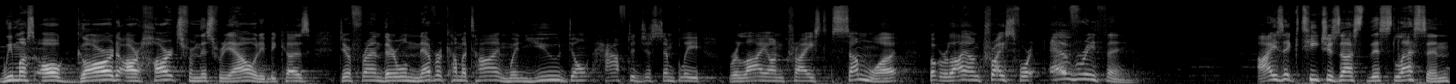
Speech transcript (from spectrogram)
We must all guard our hearts from this reality because, dear friend, there will never come a time when you don't have to just simply rely on Christ somewhat, but rely on Christ for everything. Isaac teaches us this lesson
